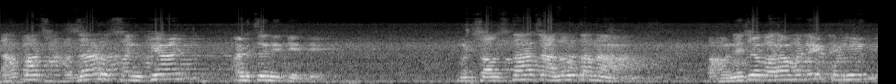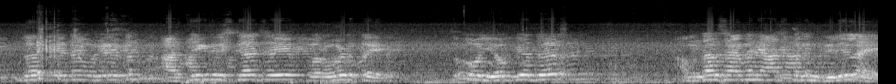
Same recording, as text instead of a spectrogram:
दहा पाच हजार संख्या अडचणीत येते. पण संस्था चालवताना पाहुण्याच्या भरामध्ये कोणी दर देणं वगैरे पण आर्थिकदृष्ट्या जे परवडतंय तो योग्य दर आमदार साहेबांनी आजपर्यंत दिलेला आहे.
